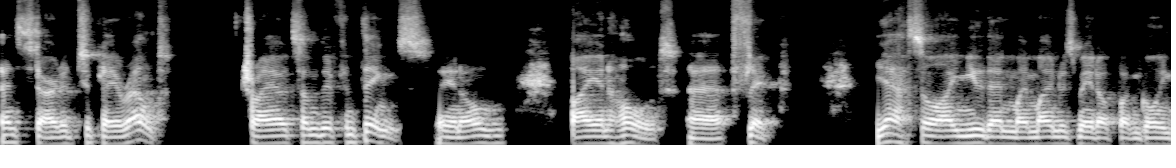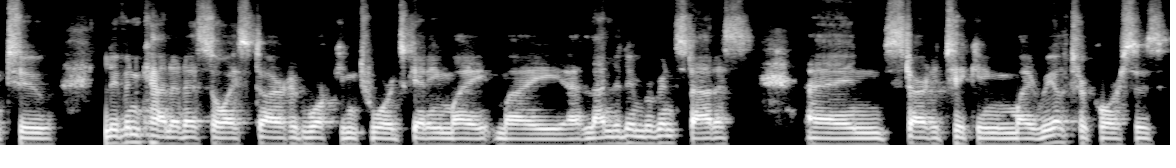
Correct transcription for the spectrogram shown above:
and started to play around, try out some different things. You know, buy and hold, uh, flip, yeah, so I knew then my mind was made up. I'm going to live in Canada. So I started working towards getting my my uh, landed immigrant status, and started taking my realtor courses,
